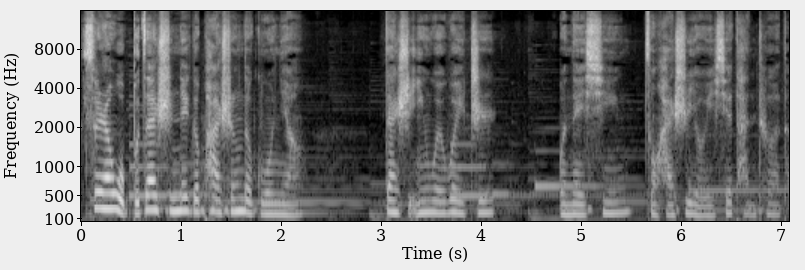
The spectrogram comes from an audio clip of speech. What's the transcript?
虽然我不再是那个怕生的姑娘，但是因为未知，我内心总还是有一些忐忑的。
